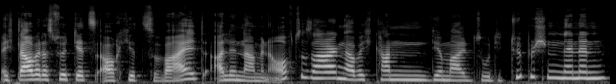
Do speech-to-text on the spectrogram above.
Ich glaube, das führt jetzt auch hier zu weit, alle Namen aufzusagen, aber ich kann dir mal so die typischen nennen.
